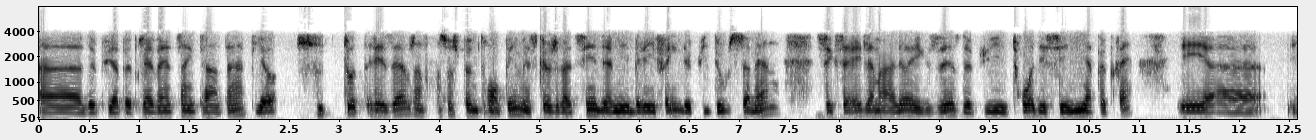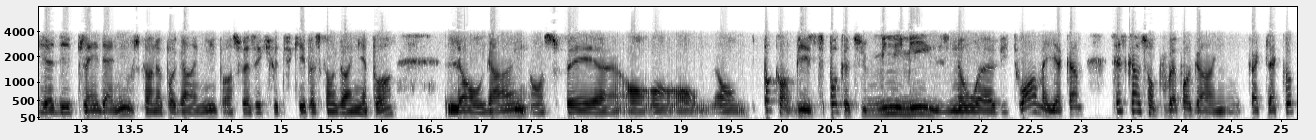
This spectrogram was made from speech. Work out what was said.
euh, depuis à peu près 25-30 ans. Puis là, sous toute réserve, Jean-François, je peux me tromper, mais ce que je retiens de mes briefings depuis 12 semaines, c'est que ces règlements-là existent depuis trois décennies à peu près. Et euh, il y a des plein d'années où ce qu'on n'a pas gagné, puis on se faisait critiquer parce qu'on ne gagnait pas. Là, on gagne, on se fait, euh, on, on, on pas pas que tu minimises nos euh, victoires, mais il y a comme, c'est comme si on pouvait pas gagner. Fait que la coupe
